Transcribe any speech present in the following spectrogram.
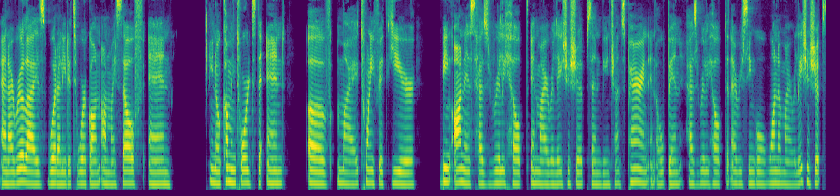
and I realized what I needed to work on on myself, and you know, coming towards the end of my 25th year, being honest has really helped in my relationships and being transparent and open has really helped in every single one of my relationships.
